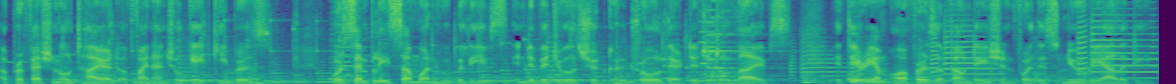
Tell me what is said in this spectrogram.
a professional tired of financial gatekeepers, or simply someone who believes individuals should control their digital lives, Ethereum offers a foundation for this new reality.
